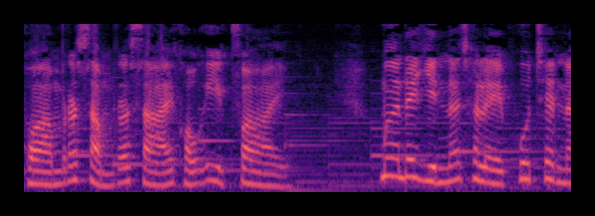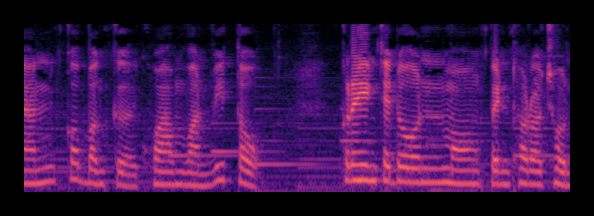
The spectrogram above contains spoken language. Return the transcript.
ความระสำระสายของอีกฝ่าย เมื่อได้ยินนัชเลพูดเช่นนั้น ก็บังเกิดความหวั่นวิตก เกรงจะโดนมองเป็นทรชน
